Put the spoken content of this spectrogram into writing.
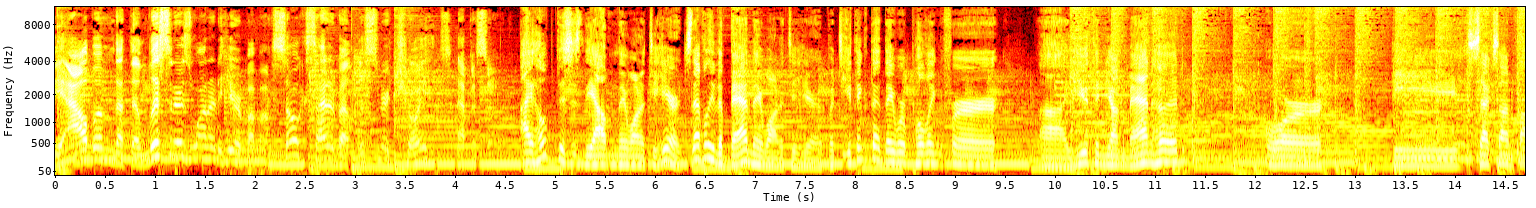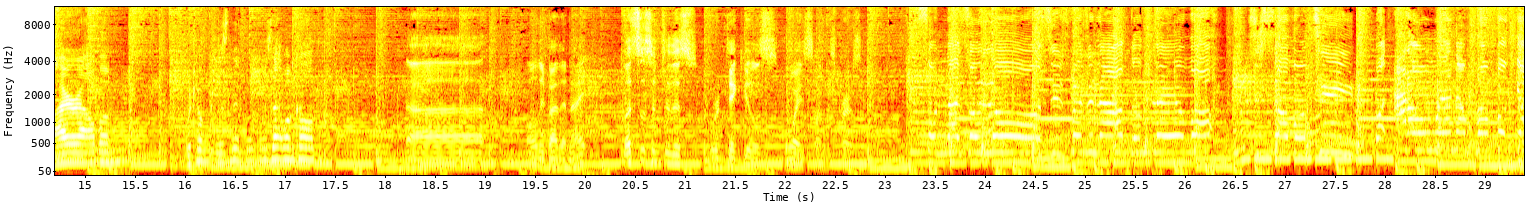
the album that the listeners wanted to hear about. I'm so excited about listener choice episode. I hope this is the album they wanted to hear. It's definitely the band they wanted to hear. But do you think that they were pulling for uh, Youth and Young Manhood or the Sex on Fire album? Which one was, it, what was that one called? Uh, Only by the night. Let's listen to this ridiculous voice on this person. So nice, so low, she's out the flavor. She's 17, but I don't wear no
